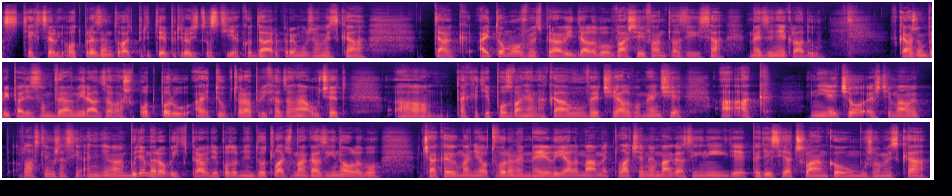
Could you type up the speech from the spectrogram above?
ste chceli odprezentovať pri tej príležitosti ako dar pre mužom SK, tak aj to môžeme spraviť, alebo vašej fantázii sa medze nekladú. V každom prípade som veľmi rád za vašu podporu, aj tú, ktorá prichádza na účet, také tie pozvania na kávu, väčšie alebo menšie. A ak niečo ešte máme vlastne už asi ani nemáme. Budeme robiť pravdepodobne dotlač magazínov, lebo čakajú ma neotvorené maily, ale máme tlačené magazíny, kde je 50 článkov mužom SK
